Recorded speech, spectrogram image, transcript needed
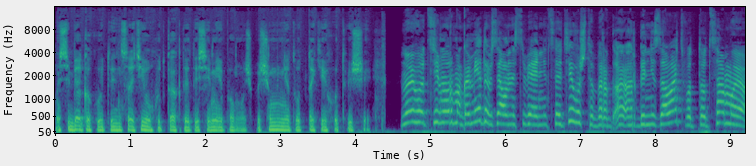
на себя какую-то инициативу хоть как-то этой семье помочь? Почему нет вот таких вот вещей? Ну и вот Тимур Магомедов взял на себя инициативу, чтобы ор- организовать вот тот самый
